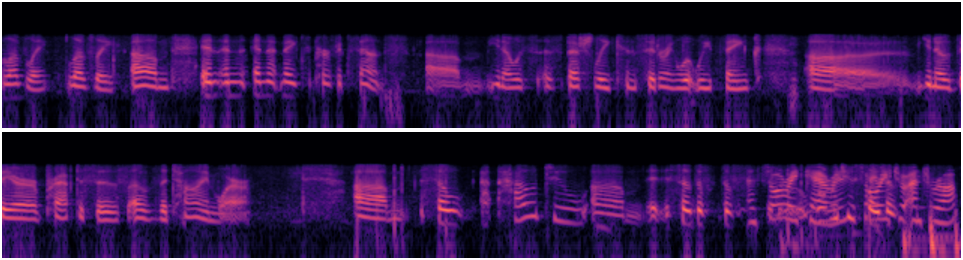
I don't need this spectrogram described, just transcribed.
Lovely, lovely, um, and and and that makes perfect sense. Um, you know, especially considering what we think, uh, you know, their practices of the time were. Um, so how do um, so the the and sorry, Karen, sorry the, to interrupt.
